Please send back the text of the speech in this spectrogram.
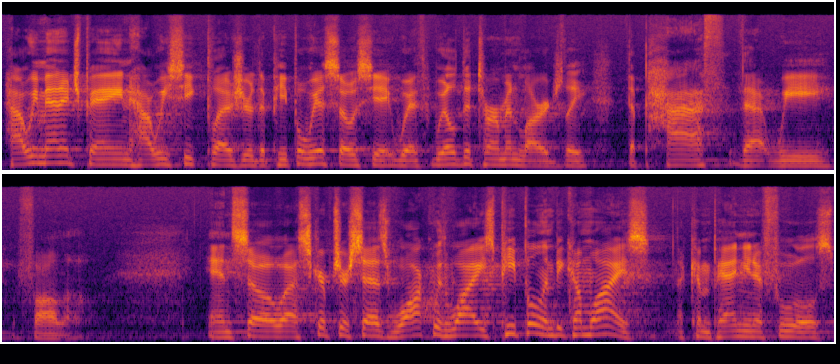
How we manage pain, how we seek pleasure, the people we associate with will determine largely the path that we follow. And so uh, scripture says, walk with wise people and become wise. A companion of fools,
